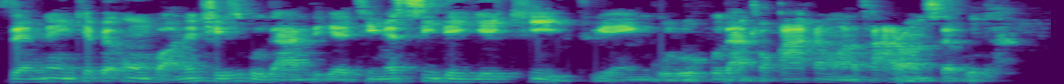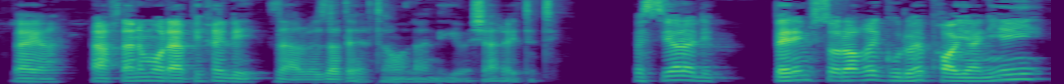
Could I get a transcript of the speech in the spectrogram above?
ضمن اینکه به عنوان چیز بودن دیگه تیم سید یکی توی این گروه بودن چون قهرمان فرانسه بودن. دقیقا. رفتن مربی خیلی ضربه زده احتمالا دیگه به شرایط تیم. بسیار عالی. بریم سراغ گروه پایانی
